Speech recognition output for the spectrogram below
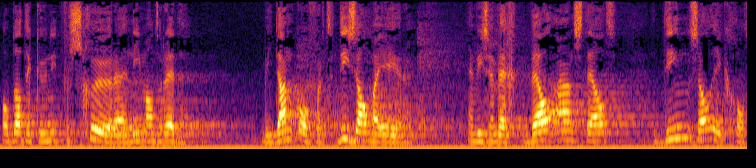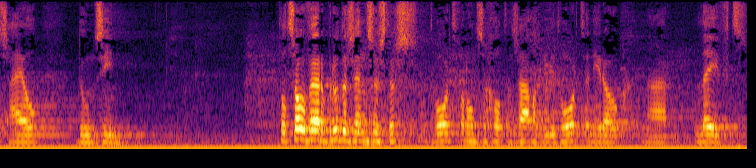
opdat ik u niet verscheuren en niemand redden. Wie dank offert, die zal mij eren. En wie zijn weg wel aanstelt, dien zal ik Gods heil doen zien. Tot zover, broeders en zusters, het woord van onze God en zalig wie het hoort en hier ook naar leeft.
